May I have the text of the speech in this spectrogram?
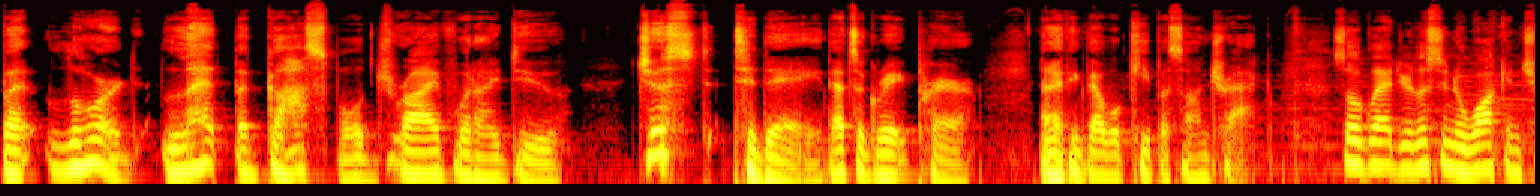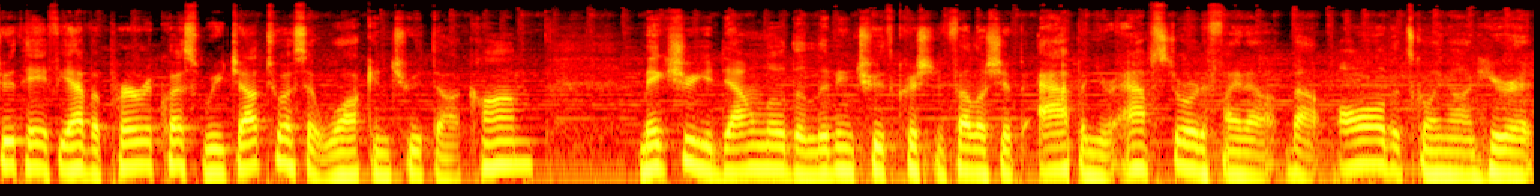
But Lord, let the gospel drive what I do just today. That's a great prayer. And I think that will keep us on track. So glad you're listening to Walk in Truth. Hey, if you have a prayer request, reach out to us at walkintruth.com. Make sure you download the Living Truth Christian Fellowship app in your app store to find out about all that's going on here at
